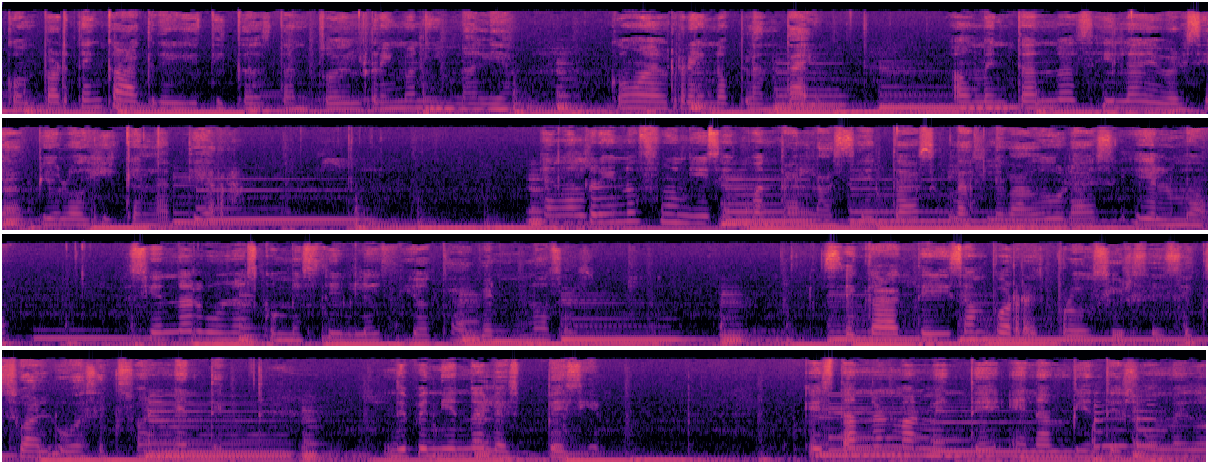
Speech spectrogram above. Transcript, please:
comparten características tanto del reino animalia como del reino plantae, aumentando así la diversidad biológica en la Tierra. En el reino fungi se encuentran las setas, las levaduras y el moho, siendo algunas comestibles y otras venenosas. Se caracterizan por reproducirse sexual o asexualmente, dependiendo de la especie. Están normalmente en ambientes húmedos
